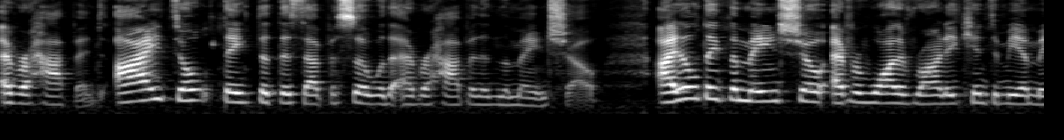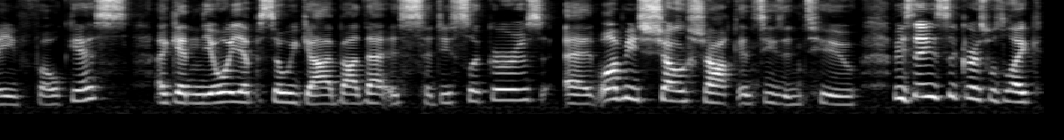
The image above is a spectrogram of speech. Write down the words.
ever happened. I don't think that this episode would ever happen in the main show. I don't think the main show ever wanted Ronniecoln to be a main focus. Again, the only episode we got about that is City Slickers, and well, I mean Shell Shock in season two. I mean City Slickers was like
